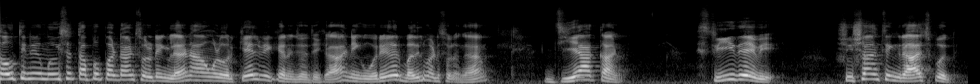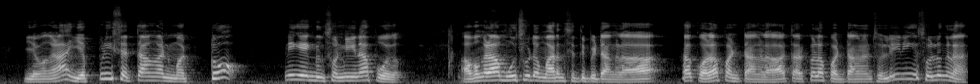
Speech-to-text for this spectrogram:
சவுத் இந்தியன் மூவிஸை தப்பு பண்ணிட்டான்னு சொல்கிறீங்களே நான் உங்களை ஒரு கேள்வி கேட்குறேன் ஜோதிகா. நீங்கள் ஒரே ஒரு பதில் மட்டும் சொல்லுங்கள் ஜியா கான் ஸ்ரீதேவி சுஷாந்த் சிங் ராஜ்புத் இவங்களாம் எப்படி செத்தாங்கன்னு மட்டும் நீங்கள் எங்களுக்கு சொன்னீங்கன்னா போதும். அவங்களா மூச்சு விட்ட மறந்து செத்து போயிட்டாங்களா? கொலை பண்ணிட்டாங்களா? தற்கொலை பண்ணிட்டாங்களான்னு சொல்லி நீங்கள் சொல்லுங்களேன்.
